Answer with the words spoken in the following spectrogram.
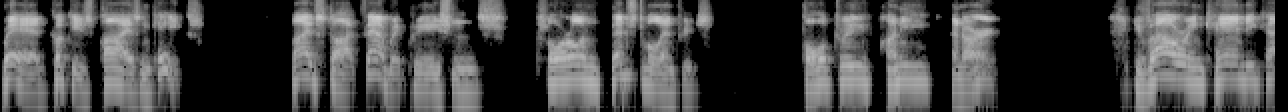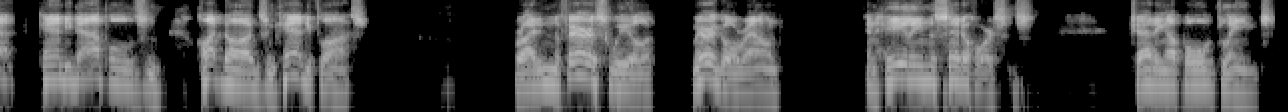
bread, cookies, pies, and cakes. Livestock, fabric creations, floral and vegetable entries, poultry, honey, and art, devouring candy, ca- candied apples and hot dogs and candy floss, riding the Ferris wheel, merry-go-round, and hailing the scent of horses, chatting up old flames.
